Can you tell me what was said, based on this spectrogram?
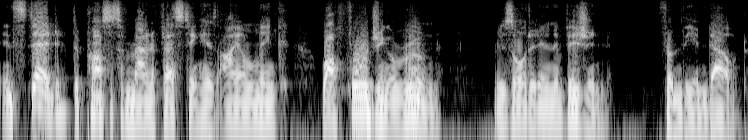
Instead, the process of manifesting his ion link while forging a rune resulted in a vision from the endowed.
